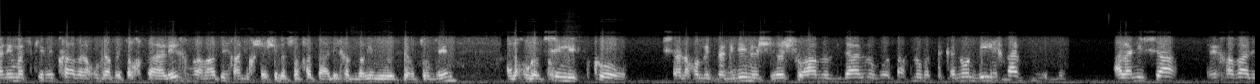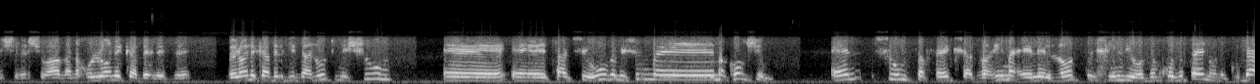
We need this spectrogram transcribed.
אני מסכים איתך, ואנחנו גם בתוך תהליך, ואמרתי לך, אני חושב שבסוף התהליך הדברים יהיו יותר טובים. אנחנו גם צריכים לזכור שאנחנו מתנגדים לשירי שואה והגדלנו והוספנו בתקנון והכנסנו את זה על ענישה רחבה לשירי שואה, ואנחנו לא נקבל את זה, ולא נקבל גזענות משום אה, אה, צד שהוא ומשום אה, מקום שהוא. אין שום ספק שהדברים האלה לא צריכים להיות במחוזותינו, נקודה.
